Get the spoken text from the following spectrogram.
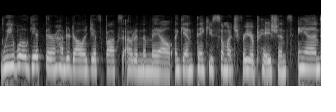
we will get their $100 gift box out in the mail. Again, thank you so much for your patience. And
